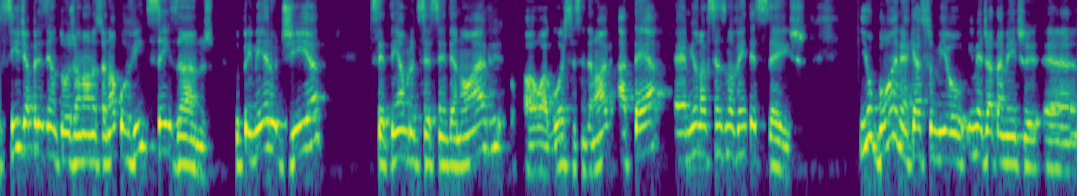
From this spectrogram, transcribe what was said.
CID apresentou o Jornal Nacional por 26 anos. Do primeiro dia, setembro de 69, ou agosto de 69, até é, 1996. E o Bonner, que assumiu imediatamente é,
